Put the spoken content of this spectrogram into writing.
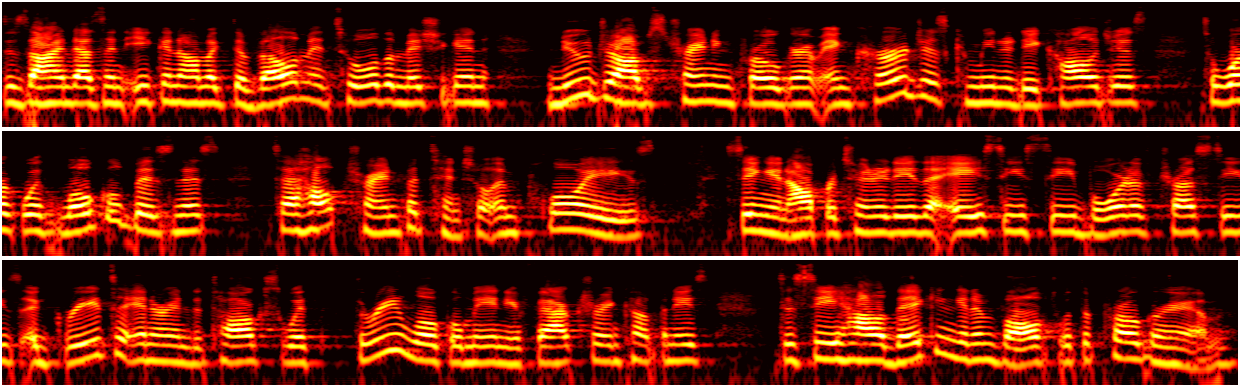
Designed as an economic development tool, the Michigan New Jobs Training Program encourages community colleges to work with local business to help train potential employees. Seeing an opportunity, the ACC Board of Trustees agreed to enter into talks with three local manufacturing companies to see how they can get involved with the program.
